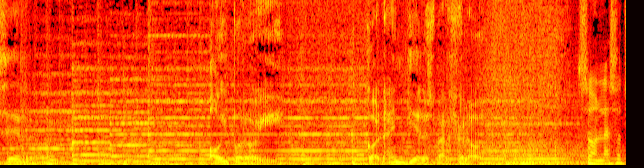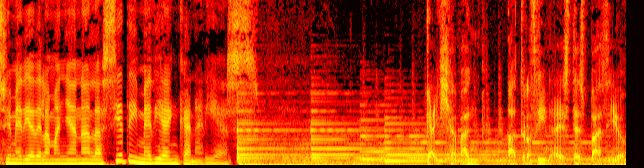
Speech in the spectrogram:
Ser, hoy por hoy, con Ángeles Barceló. Son las ocho y media de la mañana, las siete y media en Canarias. CaixaBank patrocina este espacio.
